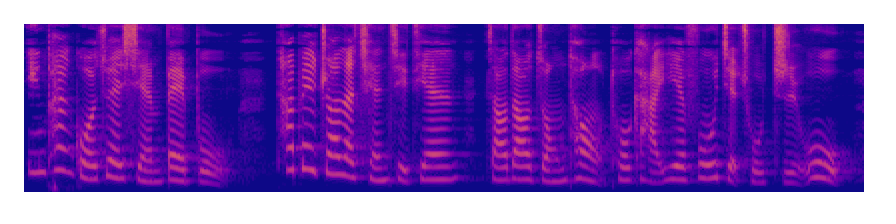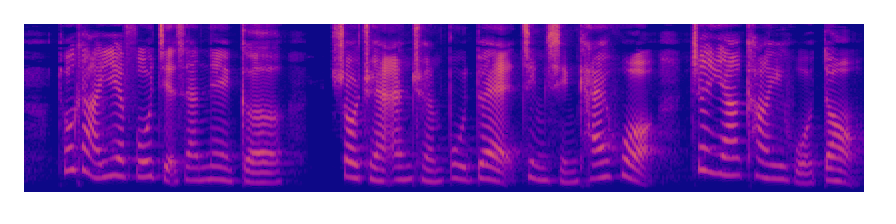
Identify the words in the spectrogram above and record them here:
因叛国罪嫌被捕。他被抓的前几天，遭到总统托卡耶夫解除职务。托卡耶夫解散内阁，授权安全部队进行开火，镇压抗议活动，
